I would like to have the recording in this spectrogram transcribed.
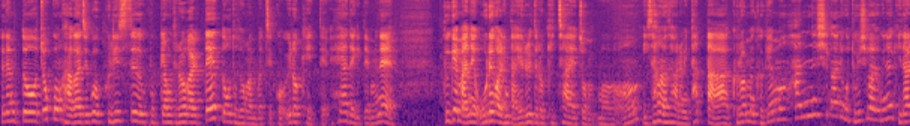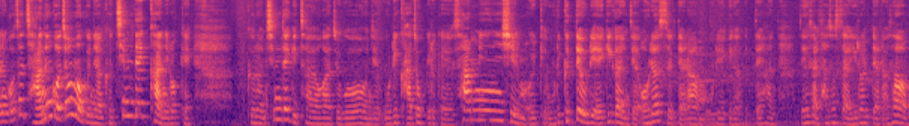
그다음에 또 조금 가가지고 그리스 국경 들어갈 때 또 도장 한 번 찍고 이렇게 해야 되기 때문에 그게 만약에 오래 걸린다. 예를 들어 기차에 좀 뭐 어? 이상한 사람이 탔다. 그러면 그게 뭐 한 시간이고 두 시간이고 그냥 기다리는 거죠. 자는 거죠. 뭐 그냥 그 침대 칸 이렇게 그런 침대 기차여가지고 이제 우리 가족 이렇게 3인실 뭐 이렇게 우리 그때 우리 애기가 이제 어렸을 때라 뭐 우리 애기가 그때 한 4살 5살 이럴 때라서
